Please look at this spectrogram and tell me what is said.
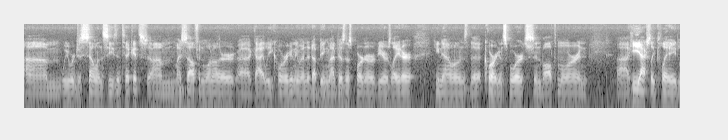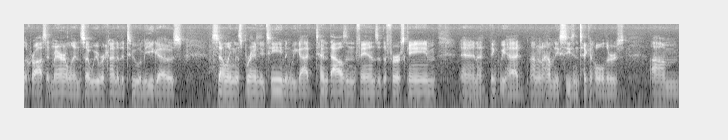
Um, we were just selling season tickets. Um, myself and one other uh, guy, Lee Corrigan, who ended up being my business partner years later. He now owns the Corrigan Sports in Baltimore, and uh, he actually played lacrosse at Maryland. So we were kind of the two amigos selling this brand new team, and we got 10,000 fans at the first game. And I think we had, I don't know how many season ticket holders. Um,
